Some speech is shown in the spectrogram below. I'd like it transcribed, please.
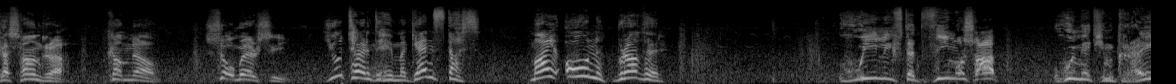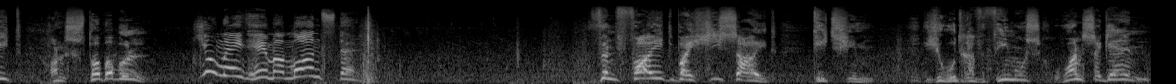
Kassandra, come now. Show mercy. You turned him against us. My own brother. We lifted Deimos up. We made him great, unstoppable. You made him a monster. Then fight by his side. Teach him. You would have Deimos once again.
